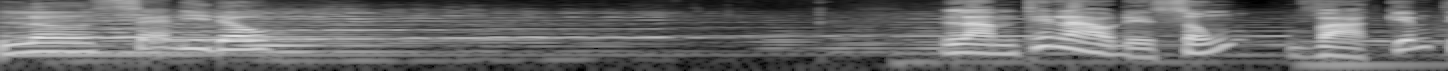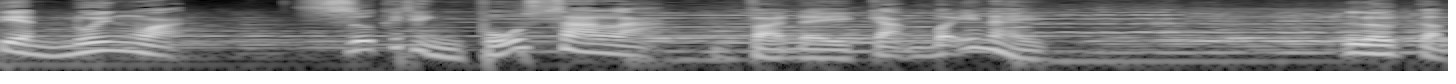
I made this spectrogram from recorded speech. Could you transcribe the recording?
Lơ sẽ đi đâu? Làm thế nào để sống và kiếm tiền nuôi ngoại giữa cái thành phố xa lạ và đầy cạm bẫy này? Lơ cảm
